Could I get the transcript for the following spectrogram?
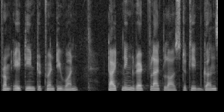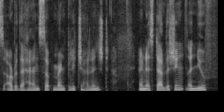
from 18 to 21, tightening red flag laws to keep guns out of the hands of mentally challenged, and establishing a new f-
